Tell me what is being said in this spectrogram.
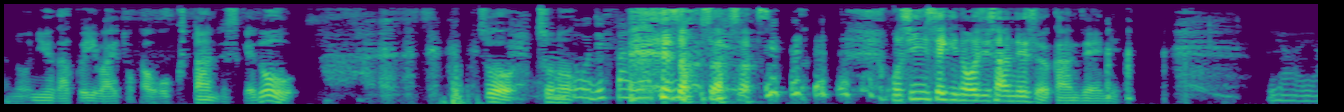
あの、入学祝いとかを送ったんですけど、そう、その、おじさん そうそうそうそう。もう親戚のおじさんですよ、完全に。いやいや、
